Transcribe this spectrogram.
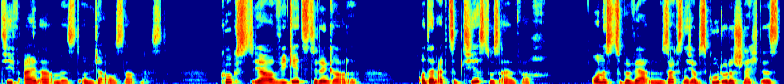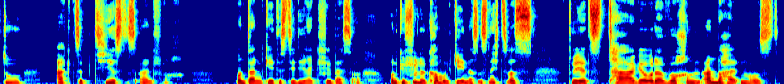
tief einatmest und wieder ausatmest, guckst, ja, wie geht's dir denn gerade? Und dann akzeptierst du es einfach ohne es zu bewerten. Du sagst nicht, ob es gut oder schlecht ist, du akzeptierst es einfach. Und dann geht es dir direkt viel besser. Und Gefühle kommen und gehen. Das ist nichts, was du jetzt Tage oder Wochen anbehalten musst.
